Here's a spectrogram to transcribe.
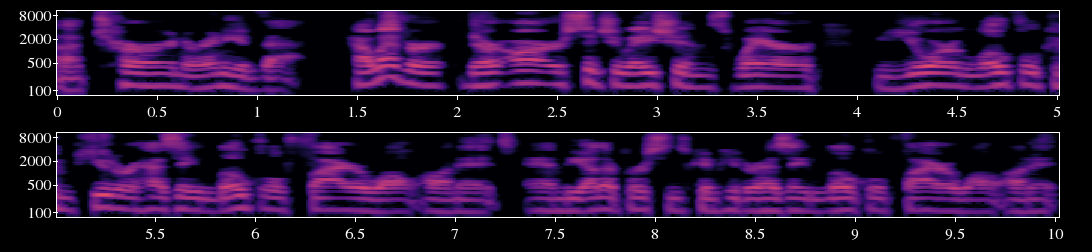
uh, turn or any of that. However, there are situations where your local computer has a local firewall on it and the other person's computer has a local firewall on it,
